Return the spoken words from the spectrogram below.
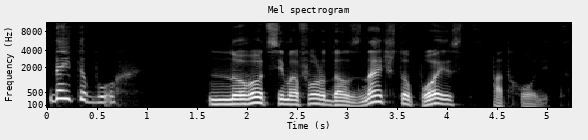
дай-то бог!» Но вот семафор дал знать, что поезд подходит.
